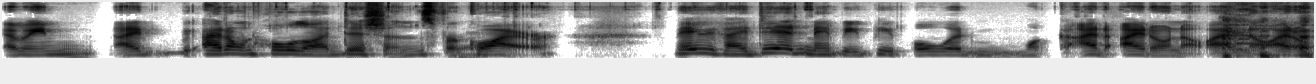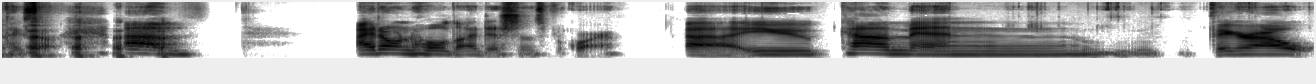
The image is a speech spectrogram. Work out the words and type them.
I mean, I I don't hold auditions for Right. choir. Maybe if I did, maybe people would. I, I don't know. I don't know. I don't think so. Um, I don't hold auditions for choir. Uh, you come and figure out,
